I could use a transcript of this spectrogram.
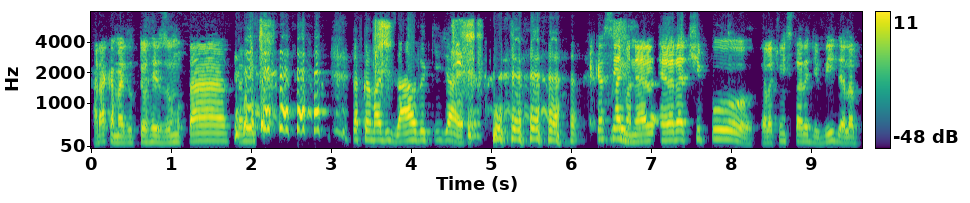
Caraca, mas o teu resumo tá. tá meio- Tá ficando mais bizarro do que já é. É que assim, Mas- mano, ela, ela era tipo. Ela tinha uma história de vida, ela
